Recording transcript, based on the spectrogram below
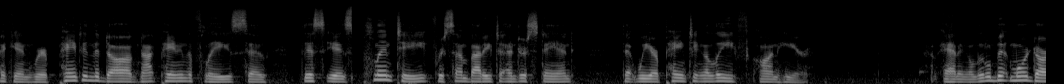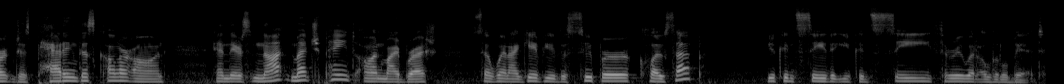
Again, we're painting the dog, not painting the fleas, so this is plenty for somebody to understand that we are painting a leaf on here. I'm adding a little bit more dark, just patting this color on, and there's not much paint on my brush, so when I give you the super close-up, you can see that you could see through it a little bit.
